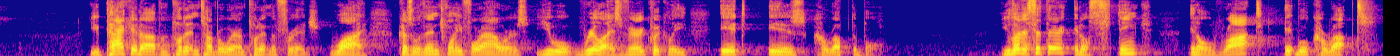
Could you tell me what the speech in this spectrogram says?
You pack it up and put it in Tupperware and put it in the fridge. Why? Because within 24 hours, you will realize very quickly it is corruptible. You let it sit there, it'll stink, it'll rot, it will corrupt.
